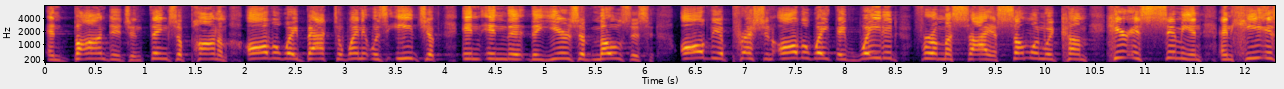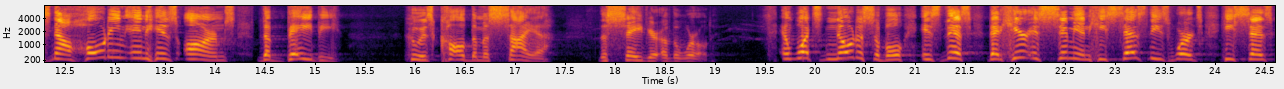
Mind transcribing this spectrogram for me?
and bondage and things upon them, all the way back to when it was Egypt in, in the, the years of Moses. All the oppression, all the wait, they've waited for a Messiah. Someone would come. Here is Simeon, and he is now holding in his arms the baby who is called the Messiah, the Savior of the world. And what's noticeable is this that here is Simeon. He says these words. He says,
